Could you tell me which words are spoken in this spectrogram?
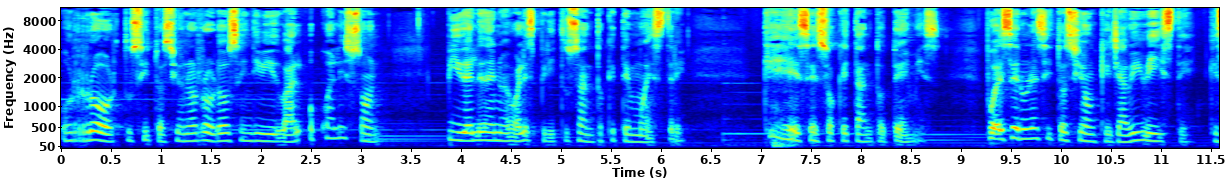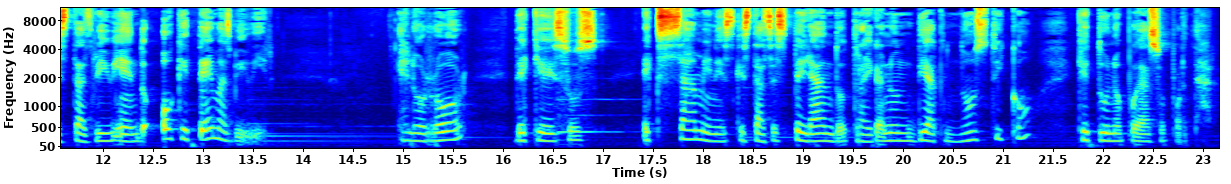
horror, tu situación horrorosa individual o cuáles son. Pídele de nuevo al Espíritu Santo que te muestre qué es eso que tanto temes. Puede ser una situación que ya viviste, que estás viviendo o que temas vivir. El horror de que esos exámenes que estás esperando traigan un diagnóstico que tú no puedas soportar.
